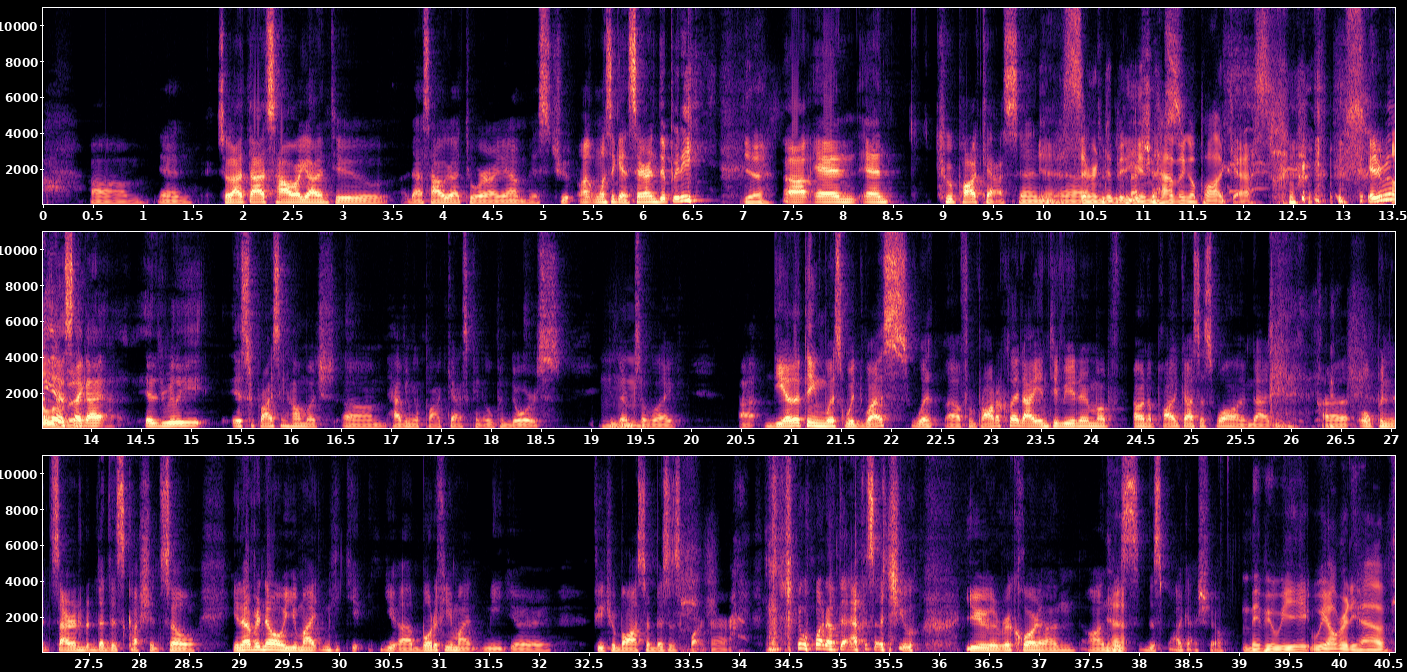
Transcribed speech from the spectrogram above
Um, and so that that's how I got into that's how I got to where I am. It's true. Uh, once again, serendipity. Yeah. Uh, and and true podcasts and yeah, uh, serendipity and having a podcast. it really is. It. Like I, it really is surprising how much um, having a podcast can open doors in mm-hmm. terms of like uh, the other thing was with Wes with uh, from Product Led. I interviewed him up on a podcast as well, and that kind of opened started the discussion. So you never know, you might meet you, uh, both of you might meet your future boss or business partner one of the episodes you you record on on yeah. this this podcast show. Maybe we we already have.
